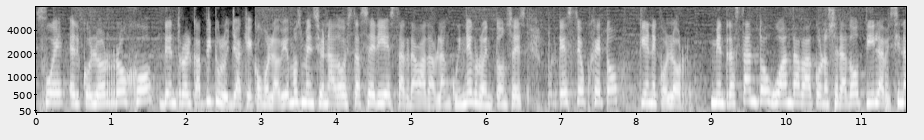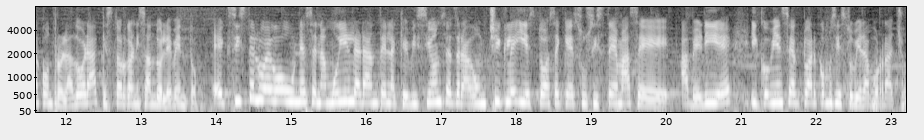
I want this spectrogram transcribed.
fue el color rojo dentro del capítulo, ya que como lo habíamos mencionado, esta serie está grabada blanco y negro, entonces, porque este objeto tiene color. Mientras tanto, Wanda va a conocer a Dottie, la vecina controladora que está organizando el evento. Existe luego una escena muy hilarante en la que Visión se traga un chicle y esto hace que su sistema se averíe y comience a actuar como si estuviera borracho.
